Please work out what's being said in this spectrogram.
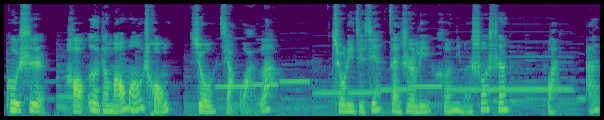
故事好饿的毛毛虫就讲完了。秋丽姐姐在这里和你们说声晚安。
